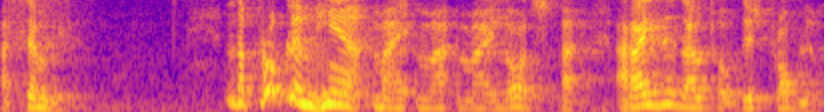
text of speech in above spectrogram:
assembly. And the problem here, my, my, my lords, uh, arises out of this problem,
